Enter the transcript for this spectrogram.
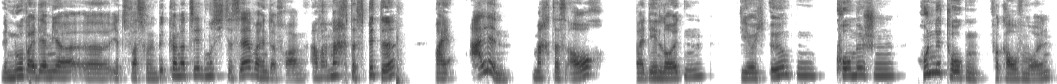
Denn nur weil der mir äh, jetzt was von Bitcoin erzählt, muss ich das selber hinterfragen. Aber macht das bitte bei allen. Macht das auch bei den Leuten, die euch irgendeinen komischen Hundetoken verkaufen wollen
